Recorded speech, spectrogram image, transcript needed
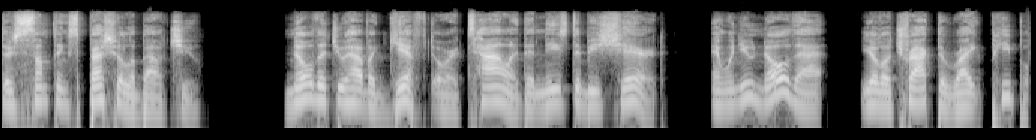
there's something special about you. Know that you have a gift or a talent that needs to be shared. And when you know that, you'll attract the right people.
